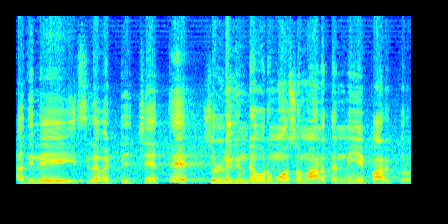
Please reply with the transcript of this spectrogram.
அதிலே சிலவற்றை சேர்த்து சொல்லுகின்ற ஒரு மோசமான தன்மையை பார்க்கிறோம்.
